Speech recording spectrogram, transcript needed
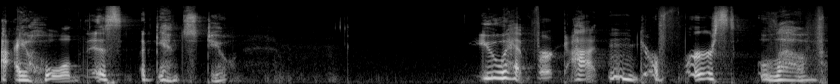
I hold this against you. You have forgotten your first love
